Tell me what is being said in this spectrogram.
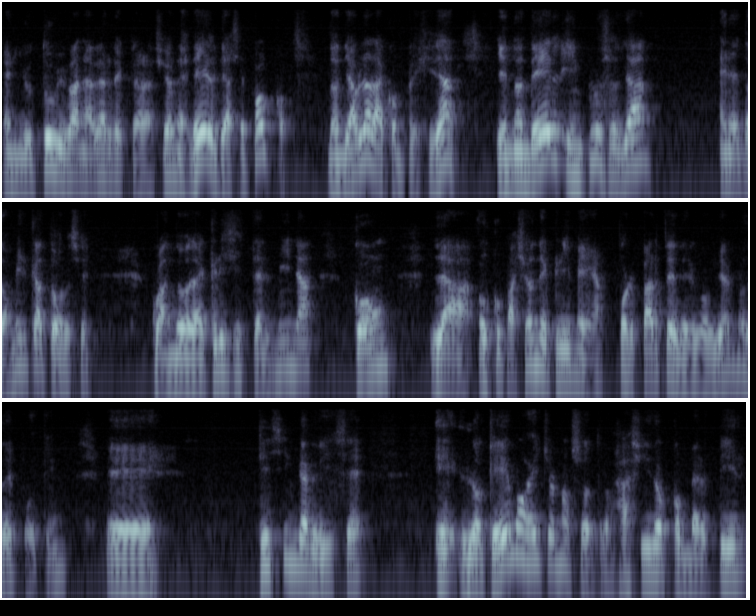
en YouTube y van a ver declaraciones de él de hace poco, donde habla de la complejidad y en donde él incluso ya en el 2014, cuando la crisis termina con la ocupación de Crimea por parte del gobierno de Putin, eh, Kissinger dice, eh, lo que hemos hecho nosotros ha sido convertir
